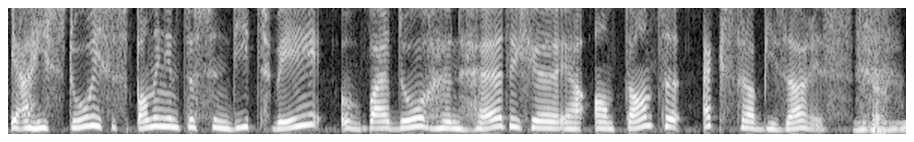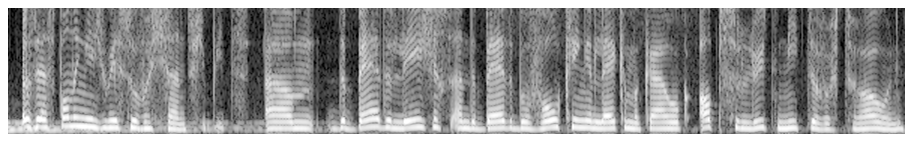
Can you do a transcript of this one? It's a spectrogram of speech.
ja, historische spanningen tussen die twee, waardoor hun huidige ja, entente extra bizar is. Er zijn spanningen geweest over grensgebied. Ehm, de beide legers en de beide bevolkingen lijken elkaar ook absoluut niet te vertrouwen.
